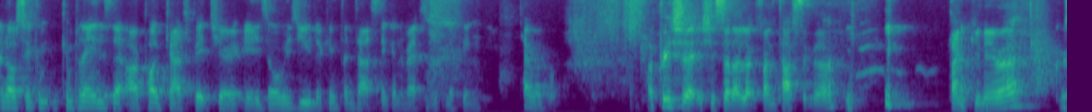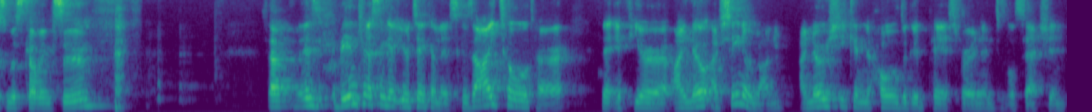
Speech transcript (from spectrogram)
And also com- complains that our podcast picture is always you looking fantastic and the rest of us looking terrible. I appreciate it. She said I look fantastic though. Thank you, Nira. Christmas coming soon. So it'd be interesting to get your take on this because I told her that if you're, I know I've seen her run. I know she can hold a good pace for an interval session.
